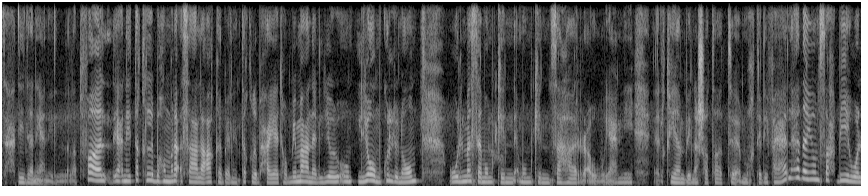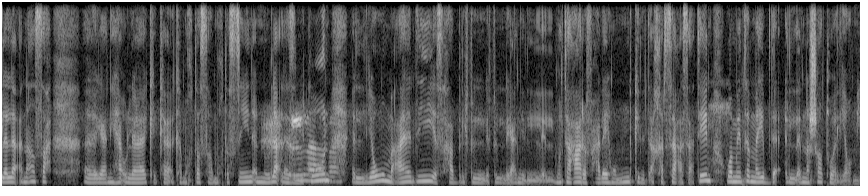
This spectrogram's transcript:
تحديدا يعني الاطفال يعني تقلبهم رأس على عقب يعني تقلب حياتهم. بمعنى اليوم اليوم كله نوم والمساء ممكن ممكن سهر أو يعني القيام بنشاطات مختلفة. هل هذا ينصح به ولا لا؟ أنا أنصح آه، يعني هؤلاء كمختصة مختصين إنه لا لازم يكون اليوم عادي يصحب في, في يعني المتعارف عليهم. ممكن يتأخر ساعة ساعتين ومن ثم يبدأ النشاط واليومي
